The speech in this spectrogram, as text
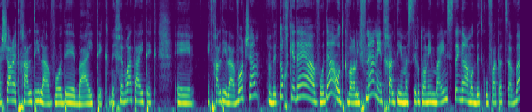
ישר התחלתי לעבוד אה, בהייטק, בחברת הייטק. אה, התחלתי לעבוד שם, ותוך כדי העבודה, עוד כבר לפני אני התחלתי עם הסרטונים באינסטגרם, עוד בתקופת הצבא,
